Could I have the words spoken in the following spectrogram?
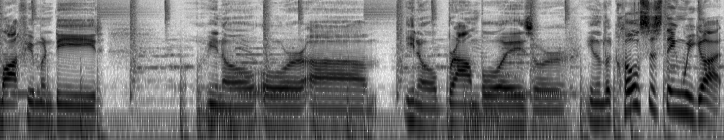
Mafia Mundeer, you know, or um, you know, Brown Boys or you know, the closest thing we got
